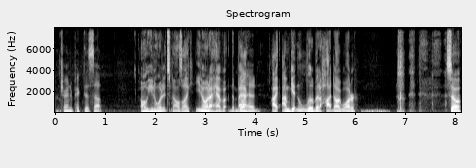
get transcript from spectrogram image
I'm trying to pick this up. Oh, you know what it smells like? You know what I have the back. ahead. I, I'm getting a little bit of hot dog water. so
